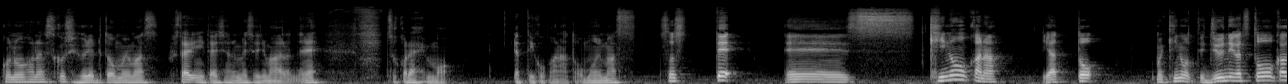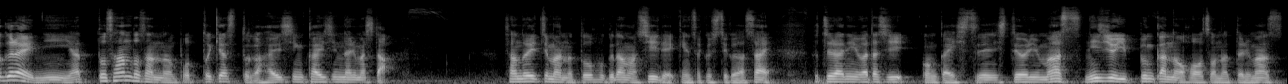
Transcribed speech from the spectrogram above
このお話少し触れると思います。2人に対してのメッセージもあるんでね、そこら辺もやっていこうかなと思います。そして、えー、昨日かな、やっと、まあ、昨日って12月10日ぐらいに、やっとサンドさんのポッドキャストが配信開始になりました。サンドイッチマンの東北魂で検索してください。そちらに私、今回出演しております。21分間の放送になっております。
